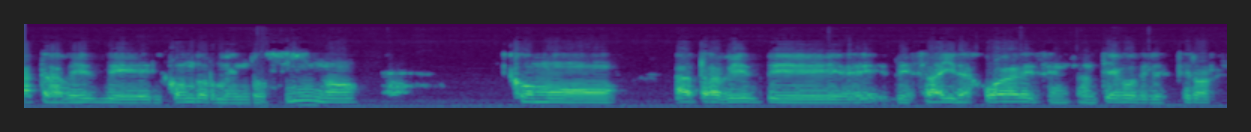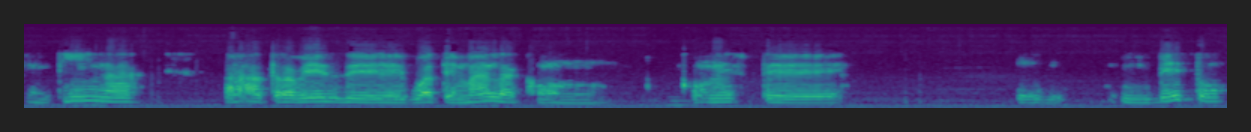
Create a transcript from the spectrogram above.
a través del Cóndor Mendocino, como a través de, de Zaira Juárez en Santiago del Estero, Argentina, a, través de Guatemala con, con este eh, Beto,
